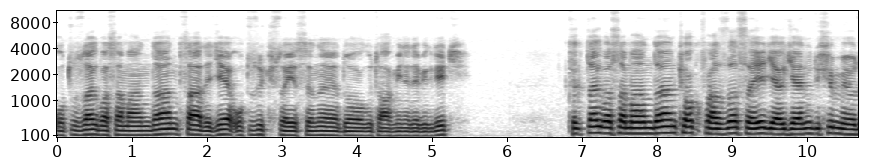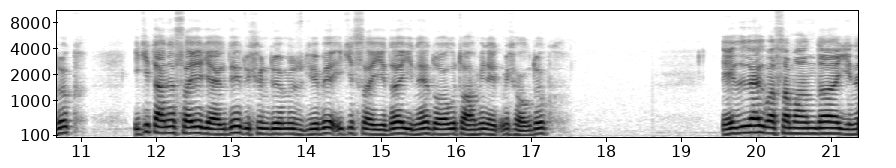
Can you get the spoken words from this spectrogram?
30'lar basamağından sadece 33 sayısını doğru tahmin edebildik. 40'lar basamağından çok fazla sayı geleceğini düşünmüyorduk. İki tane sayı geldi. Düşündüğümüz gibi iki sayıyı da yine doğru tahmin etmiş olduk. 50'ler basamağında yine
